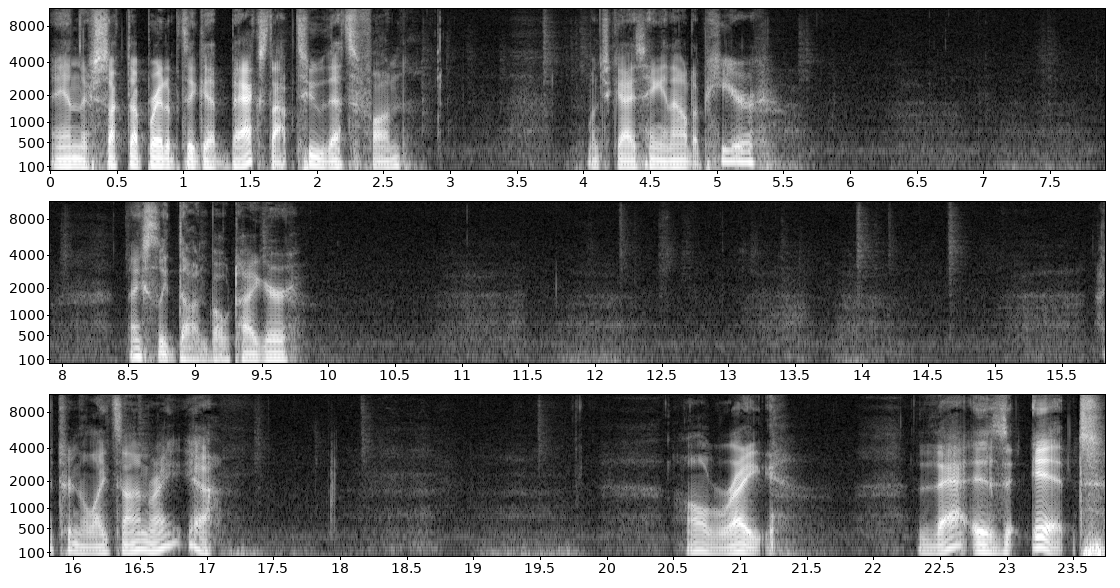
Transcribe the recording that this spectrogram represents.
And they're sucked up right up to get backstop, too. That's fun. Bunch of guys hanging out up here. Nicely done, Bo Tiger. I turned the lights on, right? Yeah. All right. That is it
